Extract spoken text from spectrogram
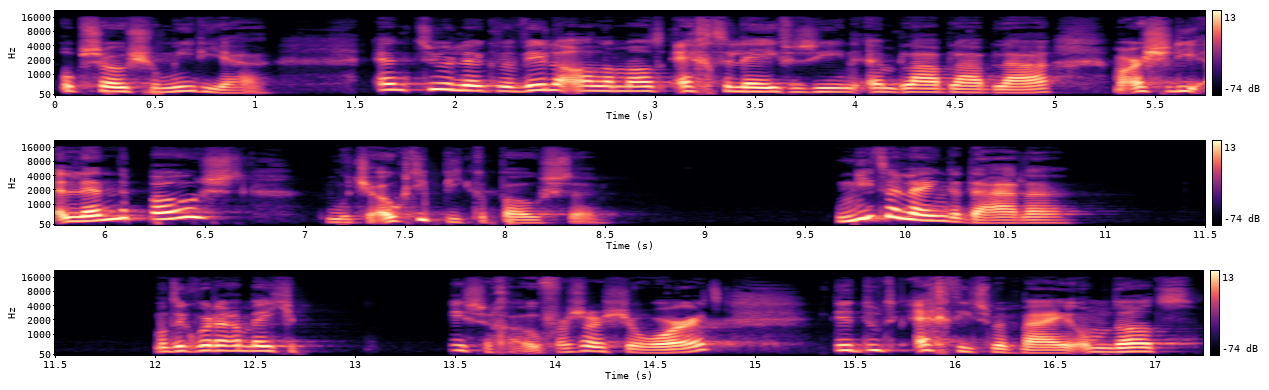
op social media. En tuurlijk, we willen allemaal het echte leven zien en bla bla bla. Maar als je die ellende post, moet je ook die pieken posten. Niet alleen de dalen. Want ik word er een beetje pissig over, zoals je hoort dit doet echt iets met mij, omdat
